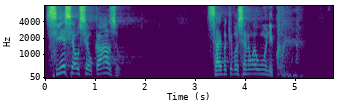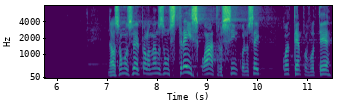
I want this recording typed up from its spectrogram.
Se esse é o seu caso, saiba que você não é o único. Nós vamos ver pelo menos uns três, quatro, cinco, não sei quanto tempo eu vou ter,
